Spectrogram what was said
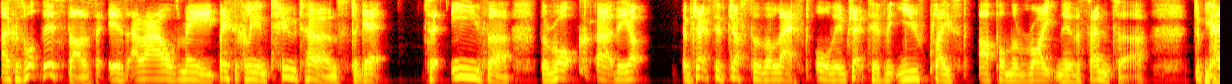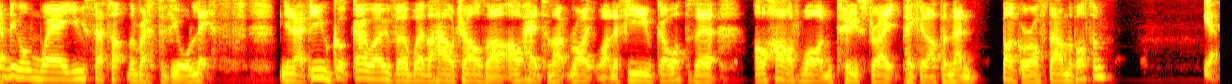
Because what this does is allows me basically in two turns to get to either the rock, uh, the up objective just to the left, or the objective that you've placed up on the right near the center, depending on where you set up the rest of your list. You know, if you go- over where the Haor Challs are, I'll head to that right one. If you go opposite, I'll hard one, two straight, pick it up, and then bugger off down the bottom. Yeah.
